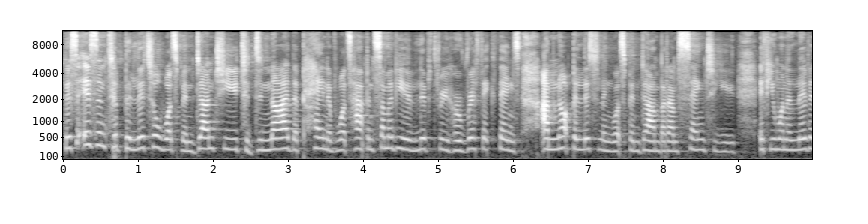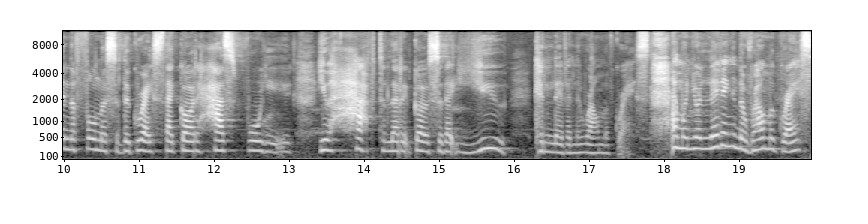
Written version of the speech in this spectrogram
This isn't to belittle what's been done to you, to deny the pain of what's happened. Some of you have lived through horrific things. I'm not belittling what's been done, but I'm saying to you if you want to live in the fullness of the grace that God has for you, you have to let it go so that you can live in the realm of grace. And when you're living in the realm of grace,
